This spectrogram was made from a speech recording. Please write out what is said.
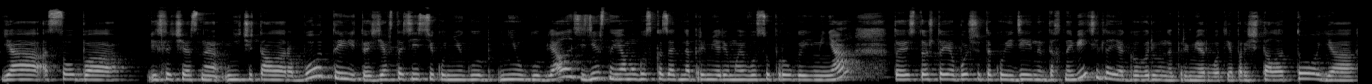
я особо если честно, не читала работы, то есть я в статистику не, углуб, не углублялась. Единственное, я могу сказать на примере моего супруга и меня, то есть то, что я больше такой идейный вдохновитель, я говорю, например, вот я прочитала то, я,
